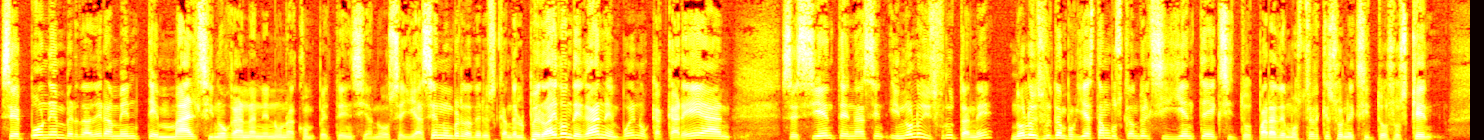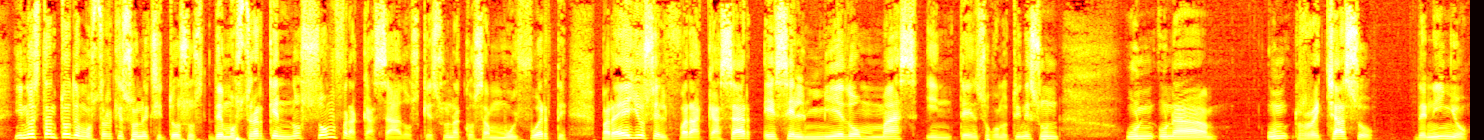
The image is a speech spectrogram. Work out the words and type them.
se ponen verdaderamente mal si no ganan en una competencia, ¿no? Se hacen un verdadero escándalo. Pero hay donde ganen, bueno, cacarean, se sienten, hacen, y no lo disfrutan, ¿eh? No lo disfrutan porque ya están buscando el siguiente éxito para demostrar que son exitosos. Que, y no es tanto demostrar que son exitosos, demostrar que no son fracasados, que es una cosa muy fuerte. Para ellos el fracasar es el miedo más intenso. Cuando tienes un, un, una, un rechazo de niño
